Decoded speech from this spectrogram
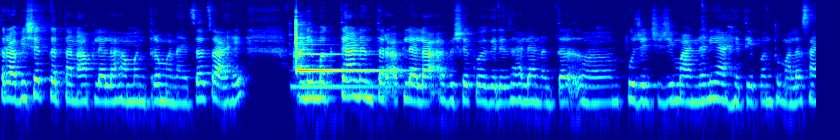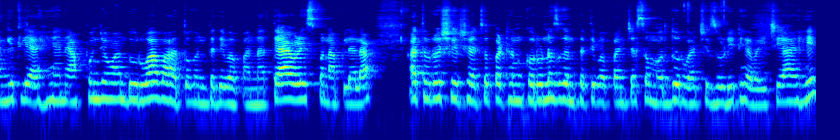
तर अभिषेक करताना आपल्याला हा मंत्र म्हणायचाच आहे. आणि मग त्यानंतर आपल्याला अभिषेक वगैरे झाल्यानंतर पूजेची जी मांडणी आहे ती पण तुम्हाला सांगितली आहे. आणि आपण जेव्हा दुर्वा वाहतो गणपती बाप्पांना त्यावेळेस पण आपल्याला अथर्व शीर्षाचं पठण करूनच गणपती बाप्पांच्या समोर दुर्वाची जोडी ठेवायची आहे.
